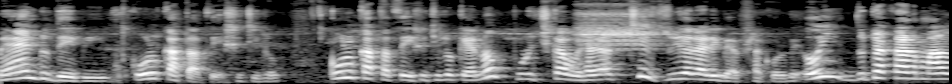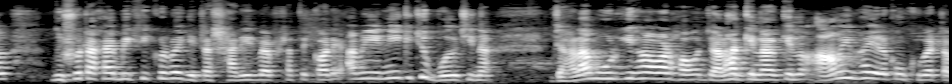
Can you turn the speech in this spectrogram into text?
ম্যান্ডু দেবী কলকাতাতে এসেছিল। কলকাতাতে এসেছিল কেন? পরিষ্কার বোঝা যাচ্ছে জুয়েলারি ব্যবসা করবে। ওই দু টাকার মাল দুশো টাকায় বিক্রি করবে, যেটা শাড়ির ব্যবসাতে করে। আমি এ নিয়ে কিছু বলছি না। যারা মুরগি হওয়ার হও যারা কেনার কেন আমি ভাই এরকম খুব একটা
